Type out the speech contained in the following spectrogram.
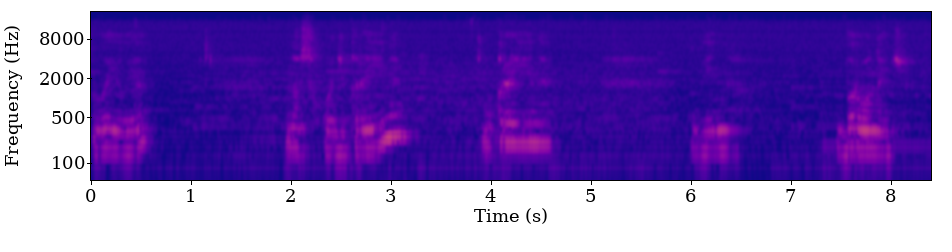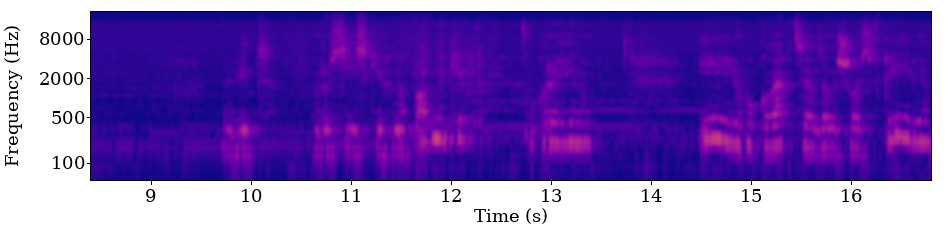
воює на сході країни України. Він боронить від російських нападників Україну. І його колекція залишилась в Києві.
